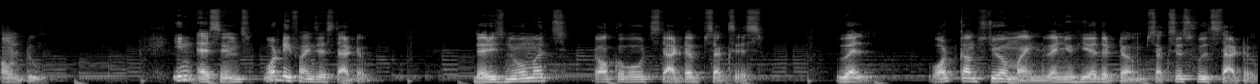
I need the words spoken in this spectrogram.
onto. In essence, what defines a startup? There is no much talk about startup success. Well, what comes to your mind when you hear the term successful startup?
